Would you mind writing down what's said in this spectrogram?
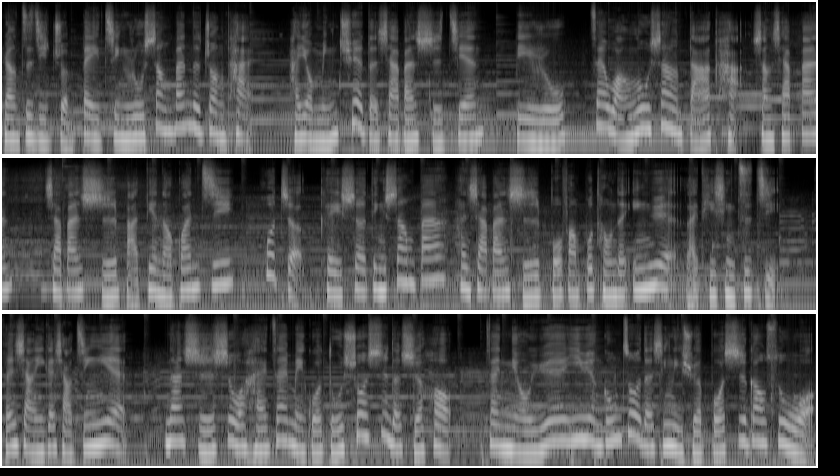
让自己准备进入上班的状态，还有明确的下班时间，比如。在网络上打卡上下班，下班时把电脑关机，或者可以设定上班和下班时播放不同的音乐来提醒自己。分享一个小经验，那时是我还在美国读硕士的时候，在纽约医院工作的心理学博士告诉我，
